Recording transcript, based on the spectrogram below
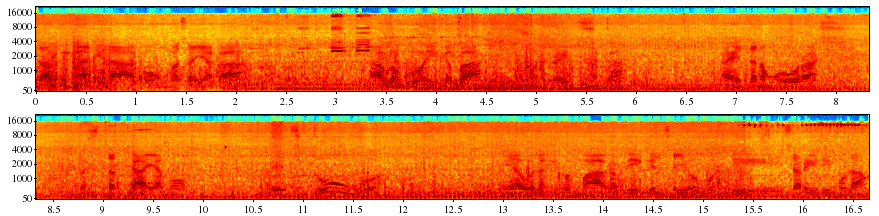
Sabi nga nila, kung masaya ka, habang buhay ka pa, mag-drive ka, kahit anong oras, basta't kaya mo, let's go! Kaya walang ibang makakapigil sa'yo, kundi sarili mo lang.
